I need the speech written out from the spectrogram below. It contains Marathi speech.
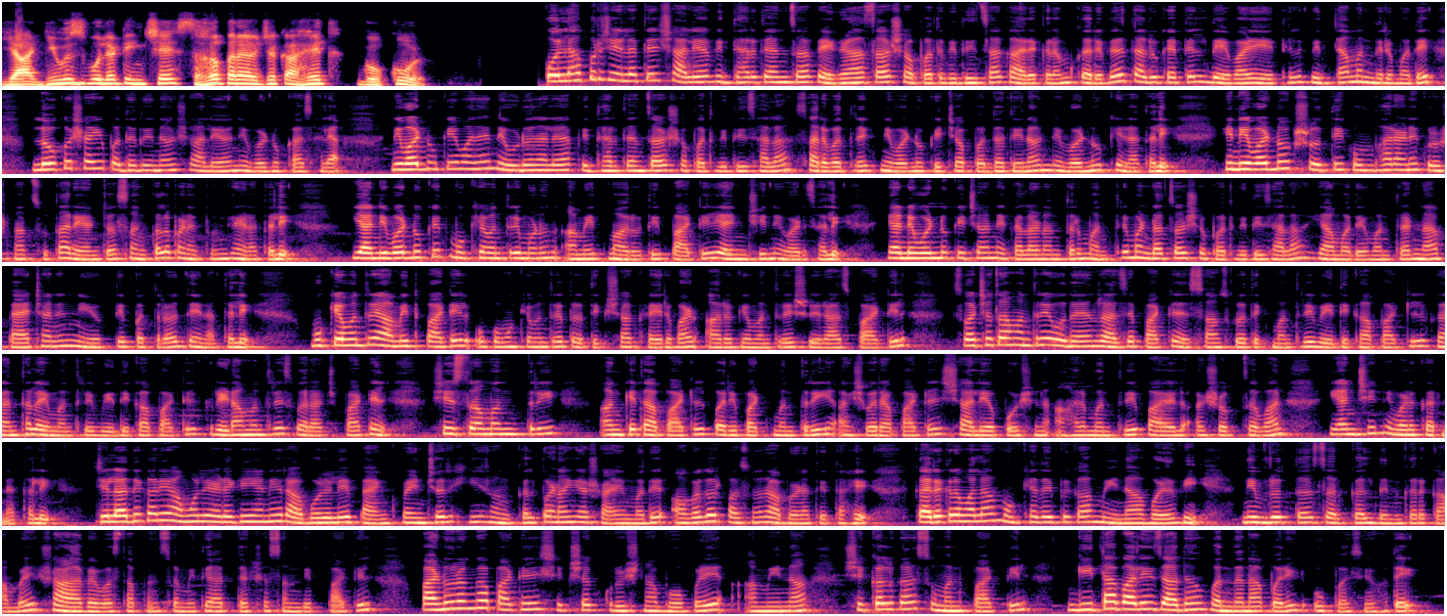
या न्यूज बुलेटिनचे सहप्रायोजक आहेत गोकुळ. कोल्हापूर जिल्ह्यातील शालेय विद्यार्थ्यांचा वेगळाचा शपथविधीचा कार्यक्रम करवीर तालुक्यातील देवाळे येथील विद्या मंदिरमध्ये लोकशाही पद्धतीनं शालेय निवडणुका झाल्या. निवडणुकीमध्ये निवडून आलेल्या विद्यार्थ्यांचा शपथविधी झाला. सार्वत्रिक निवडणुकीच्या पद्धतीनं निवडणूक घेण्यात आली. ही निवडणूक श्रुती कुंभार आणि कृष्णात सुतार यांच्या संकल्पनेतून घेण्यात आली. या निवडणुकीत मुख्यमंत्री म्हणून अमित मारुती पाटील यांची निवड झाली. या निवडणुकीच्या निकालानंतर मंत्रिमंडळाचा शपथविधी झाला. यामध्ये मंत्र्यांना बॅच आणि नियुक्तीपत्र देण्यात आले. मुख्यमंत्री अमित पाटील उपमुख्यमंत्री प्रतीक्षा खैरवाड आरोग्यमंत्री श्रीराज पाटील स्वच्छता मंत्री उदयनराजे पाटील सांस्कृतिक मंत्री वेदिका पाटील ग्रंथालय मंत्री वेदिका पाटील क्रीडा मंत्री स्वराज पाटील शिस्त्रमंत्री अंकिता पाटील परिपाठ मंत्री ऐश्वर्या पाटील शालेय पोषण आहार मंत्री पायल अशोक चव्हाण यांची निवड करण्यात आली. जिल्हाधिकारी अमोल येडगे यांनी राबवलेले बँक बेंचर ही संकल्पना या शाळेमध्ये अगोदरपासून राबवण्यात येत आहे. कार्यक्रमाला मुख्याध्यापिका मीना वळवी निवृत्त सर्कल दिनकर कांबळे शाळा व्यवस्थापन समिती अध्यक्ष संदीप पाटील पांडुरंग पाटील शिक्षक कृष्णा भोपळे अमिना शिकलकर सुमन पाटील गीताबाली जाधव वंदना परीड उपस्थित होते.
